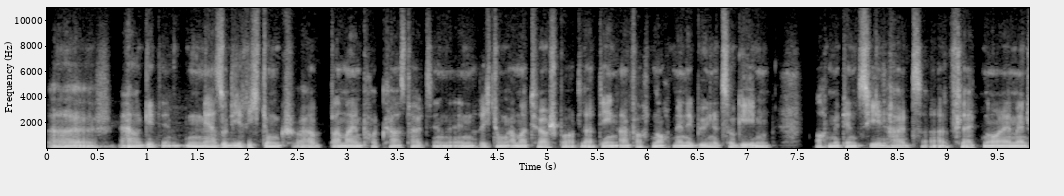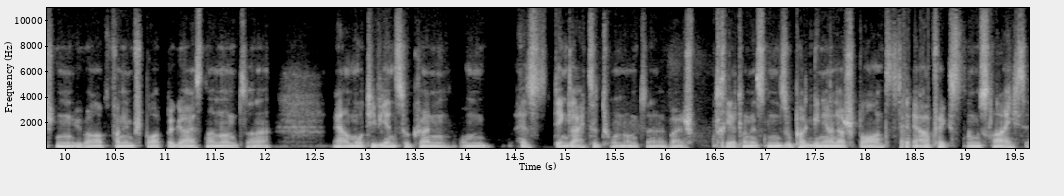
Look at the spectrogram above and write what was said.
äh, geht mehr so die Richtung äh, bei meinem Podcast halt in, in Richtung Amateursportler, denen einfach noch mehr eine Bühne zu geben, auch mit dem Ziel halt äh, vielleicht neue Menschen überhaupt von dem Sport begeistern und äh, ja, motivieren zu können, um es den gleich zu tun. Und äh, weil Triathlon ist ein super genialer Sport, sehr abwechslungsreich,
